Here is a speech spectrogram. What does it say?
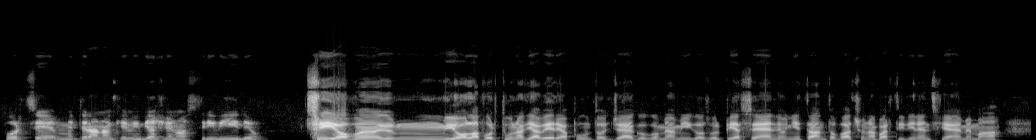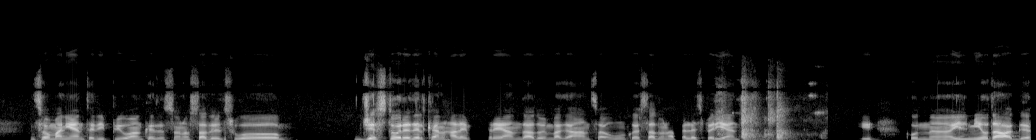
forse metteranno anche mi piace ai nostri video. Sì, ho, mm, io ho la fortuna di avere appunto Diego come amico sul PSN, ogni tanto faccio una partitina insieme, ma insomma niente di più, anche se sono stato il suo gestore del canale mentre è andato in vacanza, comunque è stata una bella esperienza con uh, il mio tag.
